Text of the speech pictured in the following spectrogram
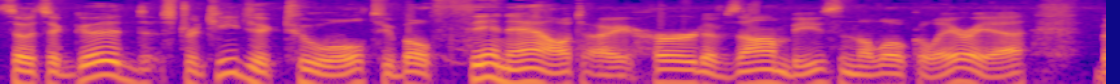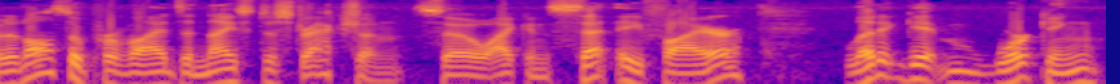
So it's a good strategic tool to both thin out a herd of zombies in the local area, but it also provides a nice distraction. So I can set a fire, let it get working,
